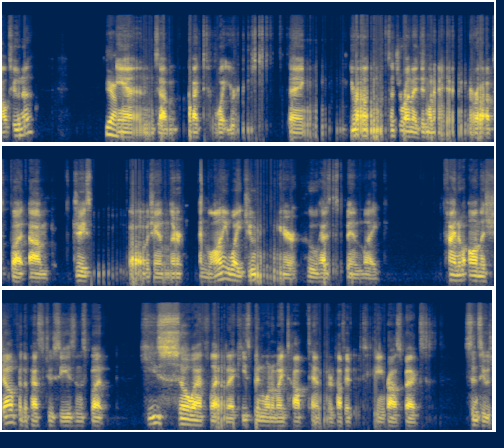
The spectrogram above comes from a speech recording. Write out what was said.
Altoona. Yeah. And um, back to what you were saying, you're on such a run. I didn't want to interrupt, but um, Jase Bubba Chandler and Lonnie White Jr., who has been like kind of on the shelf for the past two seasons, but he's so athletic. He's been one of my top 10 or top 15 prospects since he was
